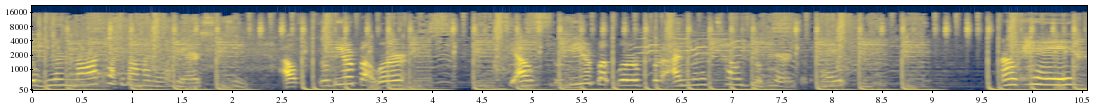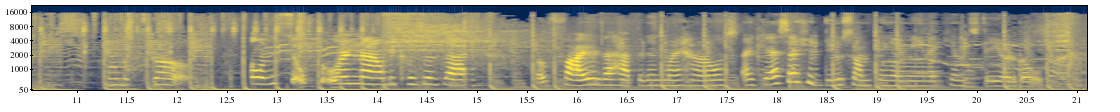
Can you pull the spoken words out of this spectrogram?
we're not talking about money right here. I'll still be your butler. Yeah, I'll still be your butler, but I'm gonna tell your parents, okay? Okay. Well, let's go. Oh, I'm so poor now because of that fire that happened in my house. I guess I should do something. I mean, I can't stay here the whole time.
